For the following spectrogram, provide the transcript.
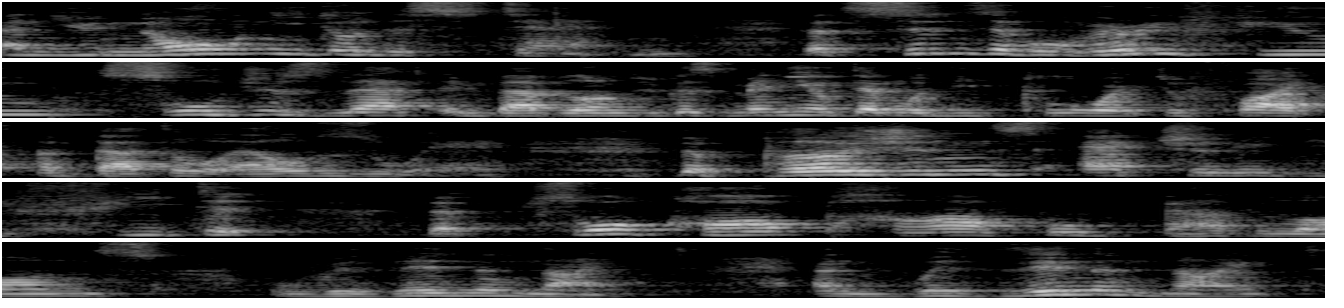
And you now need to understand that since there were very few soldiers left in Babylon, because many of them were deployed to fight a battle elsewhere, the Persians actually defeated the so called powerful Babylons within a night. And within a night,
